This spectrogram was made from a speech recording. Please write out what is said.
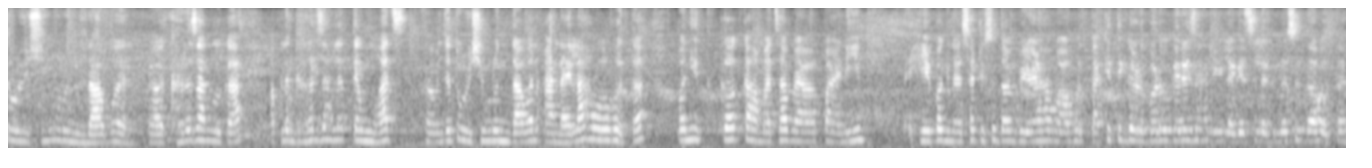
तुळशी वृंदावन. खरं सांगू का? आपलं घर झालं तेव्हाच म्हणजे तुळशी वृंदावन आणायला हवं होतं. पण इतकं कामाचा व्याप आणि हे बघण्यासाठी सुद्धा वेळ हवा होता किती गडबड वगैरे झाली लगेच लग्नसुद्धा होतं.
